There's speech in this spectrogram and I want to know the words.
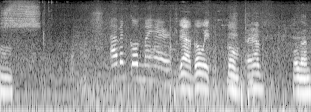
Hmm. I haven't combed my hair. Yeah, go wait. Come. I have. Hold on.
